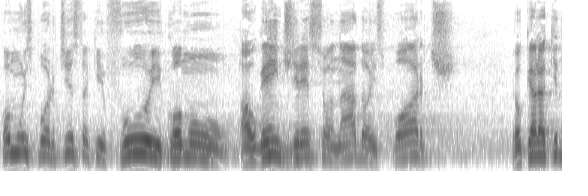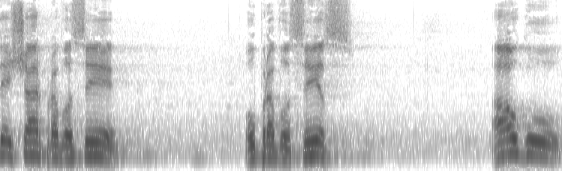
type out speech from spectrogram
como um esportista que fui, como alguém direcionado ao esporte, eu quero aqui deixar para você ou para vocês algo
